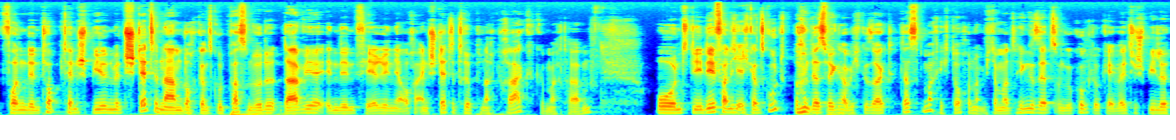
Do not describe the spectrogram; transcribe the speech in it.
von den Top 10 Spielen mit Städtenamen doch ganz gut passen würde, da wir in den Ferien ja auch einen Städtetrip nach Prag gemacht haben. Und die Idee fand ich echt ganz gut und deswegen habe ich gesagt, das mache ich doch und habe mich dann mal hingesetzt und geguckt, okay, welche Spiele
